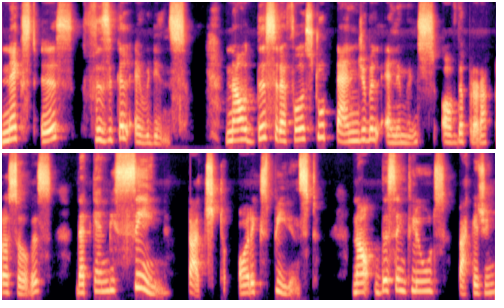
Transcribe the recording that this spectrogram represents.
Next is physical evidence now this refers to tangible elements of the product or service that can be seen touched or experienced now this includes packaging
